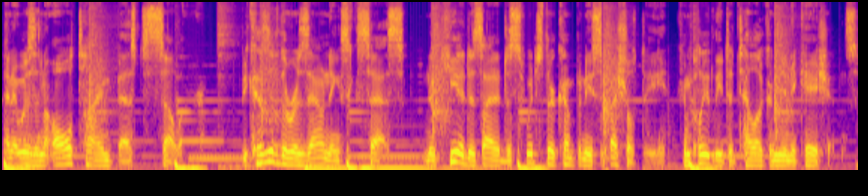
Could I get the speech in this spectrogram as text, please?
and it was an all time bestseller. Because of the resounding success, Nokia decided to switch their company's specialty completely to telecommunications.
